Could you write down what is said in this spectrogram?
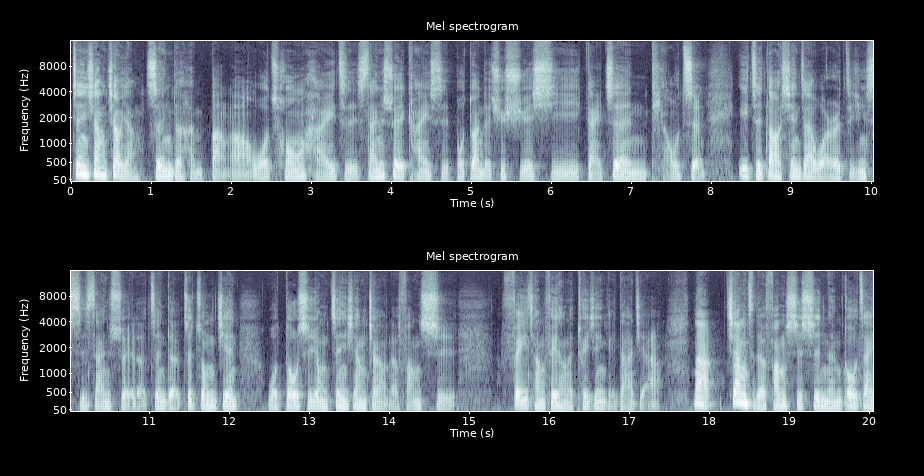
正向教养真的很棒啊！我从孩子三岁开始，不断的去学习、改正、调整，一直到现在，我儿子已经十三岁了。真的，这中间我都是用正向教养的方式。非常非常的推荐给大家。那这样子的方式是能够在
